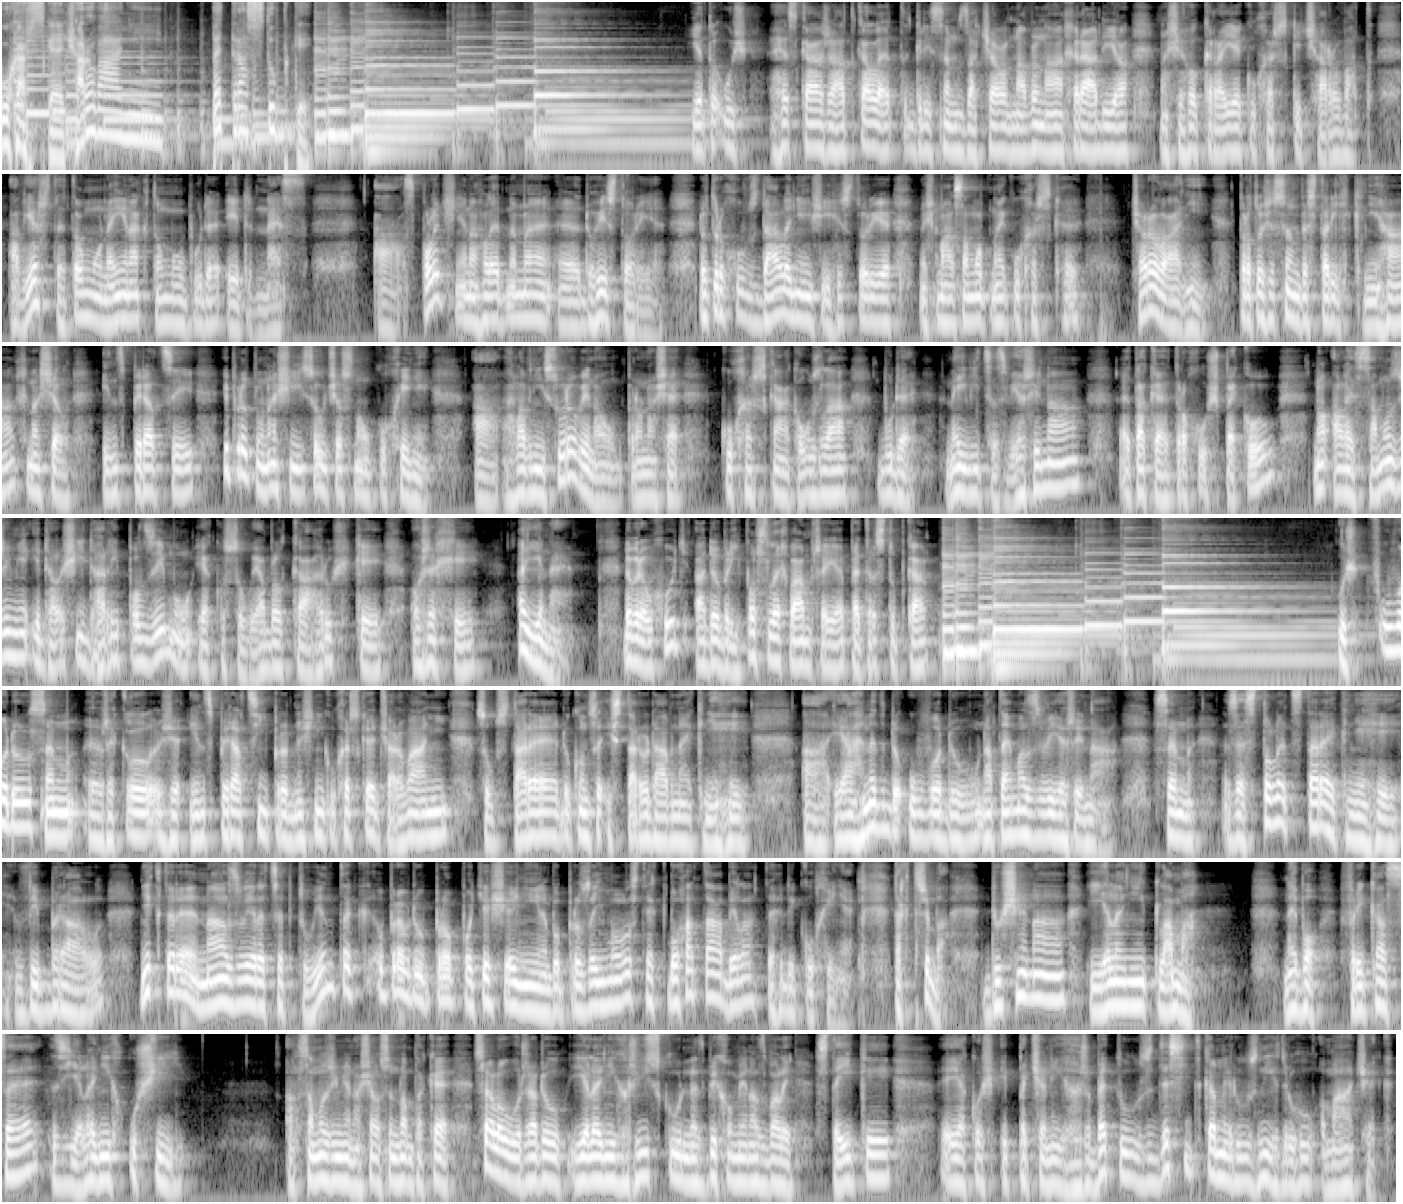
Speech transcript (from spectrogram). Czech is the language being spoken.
Kuchařské čarování Petra Stupky. Je to už hezká řádka let, kdy jsem začal na vlnách rádia našeho kraje kuchařsky čarovat. A věřte tomu, nejinak tomu bude i dnes. A společně nahlédneme eh, do historie, do trochu vzdálenější historie, než má samotné kuchařské čarování, protože jsem ve starých knihách našel inspiraci i pro tu naší současnou kuchyni. A hlavní surovinou pro naše kuchařská kouzla bude nejvíce zvěřina, eh, také trochu špeku, no ale samozřejmě i další dary podzimu, jako jsou jablka, hrušky, ořechy a jiné. Dobrou chuť a dobrý poslech vám přeje Petr Stupka. Už v úvodu jsem řekl, že inspirací pro dnešní kuchařské čarování jsou staré, dokonce i starodávné knihy. A já hned do úvodu na téma zvěřina jsem ze 100 let staré knihy vybral některé názvy receptů, jen tak opravdu pro potěšení nebo pro zajímavost, jak bohatá byla tehdy kuchyně. Tak třeba dušená jelení tlama, nebo frikase z jeleních uší. A samozřejmě našel jsem tam také celou řadu jeleních hřízků, dnes bychom je nazvali stejky, jakož i pečených hřbetů s desítkami různých druhů omáček.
